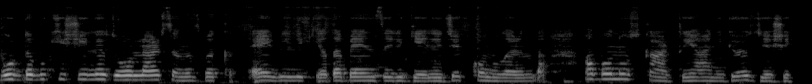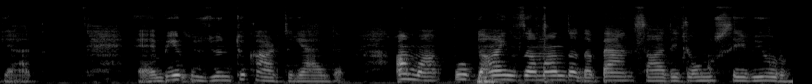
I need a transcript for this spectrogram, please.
burada bu kişiyle zorlarsanız bakın evlilik ya da benzeri gelecek konularında abonos kartı yani gözyaşı geldi. Ee, bir üzüntü kartı geldi. Ama burada aynı zamanda da ben sadece onu seviyorum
